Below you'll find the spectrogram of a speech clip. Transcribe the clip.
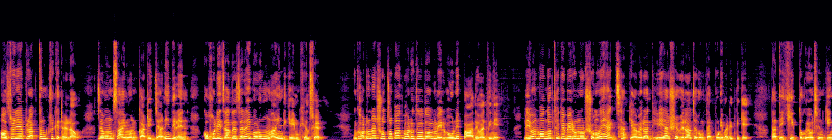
অস্ট্রেলিয়ার প্রাক্তন ক্রিকেটাররাও। যেমন সাইমন কাটির জানিয়ে দিলেন, কোহলি জাদেজারাই বরং মাইন্ড গেম খেলছেন ঘটনার সূত্রপাত ভারতীয় দল মেলবোর্নে পা দেওয়ার দিনে। বিমানবন্দর থেকে বেরোনোর সময় এক ঝাঁক ক্যামেরা ধেয়ে আসে বিরাট এবং তার পরিবারের দিকে। তাতেই ক্ষিপ্ত হয়ে ওঠেন কিং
